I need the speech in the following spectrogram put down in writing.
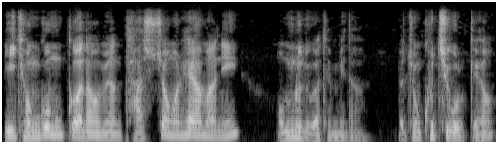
이 경고 문구가 나오면 다 수정을 해야만이 업로드가 됩니다. 좀 고치고 올게요.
